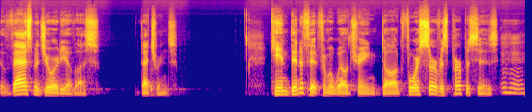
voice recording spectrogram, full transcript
The vast majority of us, veterans, can benefit from a well trained dog for service purposes, mm-hmm.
